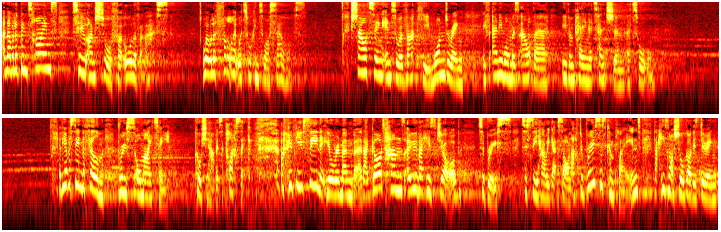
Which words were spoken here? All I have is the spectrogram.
And there will have been times, too, I'm sure, for all of us, where we'll have felt like we're talking to ourselves, shouting into a vacuum, wondering if anyone was out there even paying attention at all. Have you ever seen the film Bruce Almighty? Of course you have, it's a classic. If you've seen it, you'll remember that God hands over his job to Bruce to see how he gets on after Bruce has complained that he's not sure God is doing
